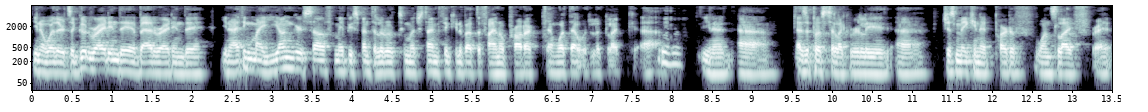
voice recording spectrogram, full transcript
you know, whether it's a good writing day, a bad writing day. You know, I think my younger self maybe spent a little too much time thinking about the final product and what that would look like. Uh, mm-hmm. You know, uh, as opposed to like really uh, just making it part of one's life, right?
